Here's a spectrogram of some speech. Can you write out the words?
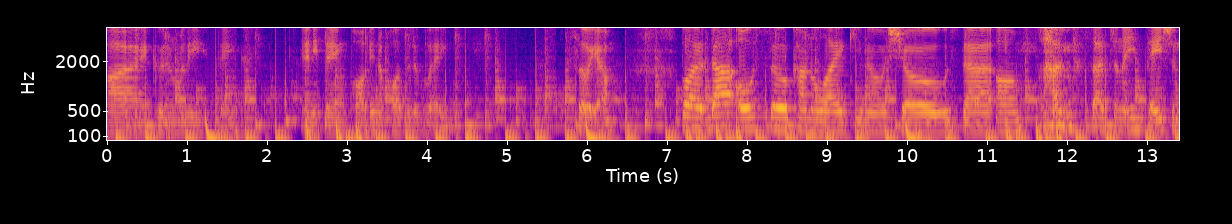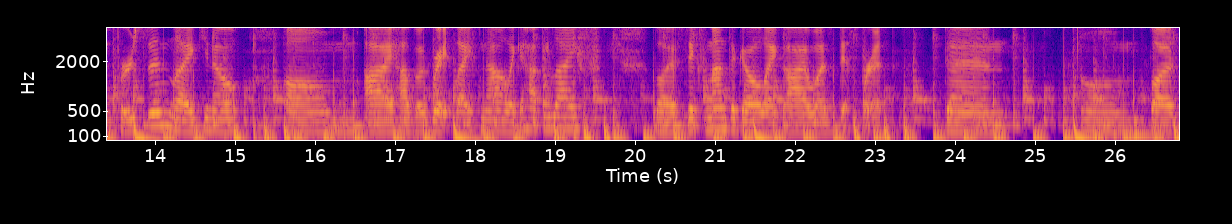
i couldn't really think anything in a positive way so yeah. But that also kind of like you know shows that um, i'm such an impatient person. Like you know um, i have a great life now like a happy life. But six months ago like i was desperate. Then um, but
